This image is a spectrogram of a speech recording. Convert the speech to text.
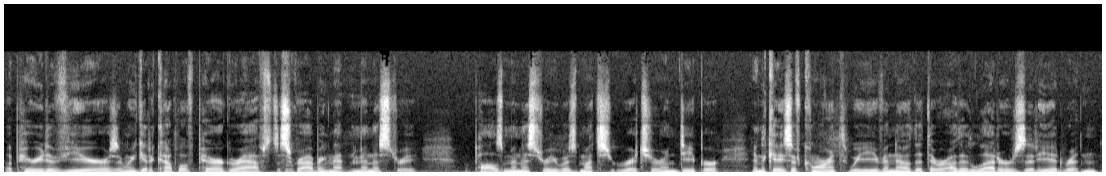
a period of years, and we get a couple of paragraphs describing that ministry. Paul's ministry was much richer and deeper. In the case of Corinth, we even know that there were other letters that he had written,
